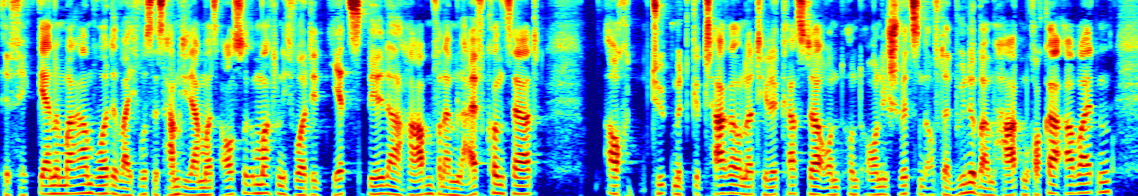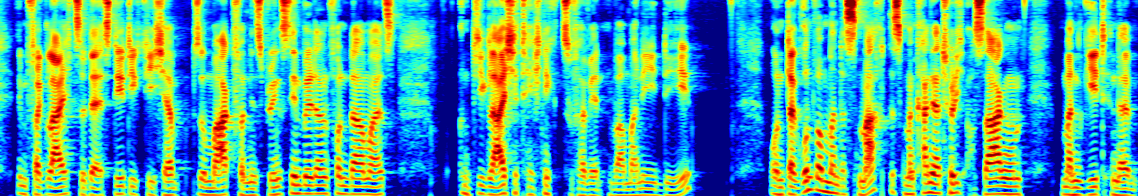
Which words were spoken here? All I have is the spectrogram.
Effekt gerne mal haben wollte, weil ich wusste, das haben die damals auch so gemacht und ich wollte jetzt Bilder haben von einem Live-Konzert. Auch Typ mit Gitarre und einer Telecaster und, und ordentlich schwitzend auf der Bühne beim harten Rocker arbeiten. Im Vergleich zu der Ästhetik, die ich ja so mag von den Springsteen-Bildern von damals. Und die gleiche Technik zu verwenden, war meine Idee. Und der Grund, warum man das macht, ist, man kann ja natürlich auch sagen, man geht in der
